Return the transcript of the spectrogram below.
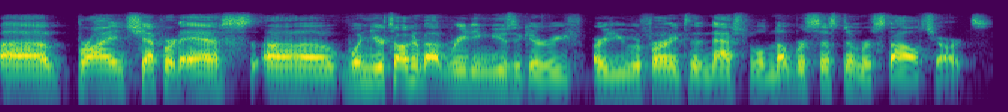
Uh, Brian Shepard asks, uh, when you're talking about reading music, are you, are you referring to the Nashville number system or style charts?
